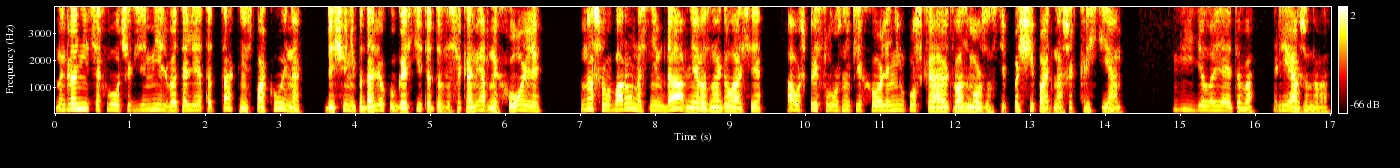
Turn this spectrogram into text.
На границах волчьих земель в это лето так неспокойно, Да еще неподалеку гостит этот высокомерный Холли. У нашего барона с ним давние разногласия, а уж прислужники Холли не упускают возможности пощипать наших крестьян. Видела я этого ряженого.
